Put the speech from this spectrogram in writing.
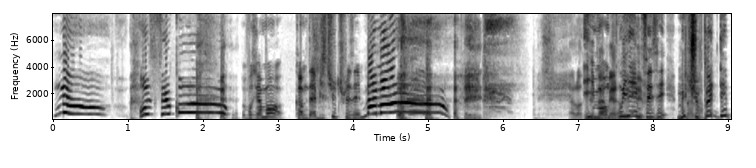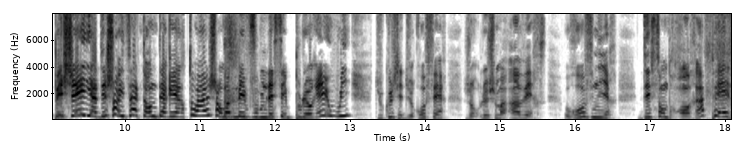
non, au secours. Vraiment, comme d'habitude, je faisais Alors que il m'embrouillait, il me faisait Mais tu peux te dépêcher, il y a des gens, ils attendent derrière toi. Je suis en mode Mais vous me laissez pleurer, oui. Du coup, j'ai dû refaire genre le chemin inverse, revenir, descendre en rappel.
